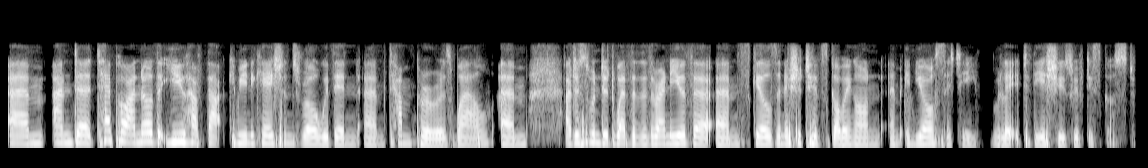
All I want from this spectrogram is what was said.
Um, and uh, Teppo, I know that you have that communications role within um, Tampere as well. Um, I just wondered whether there are any other um, skills initiatives going on um, in your city related to the issues we've discussed.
